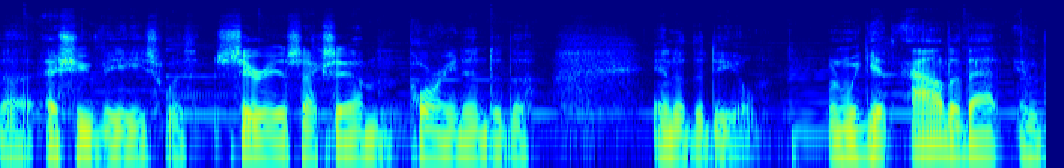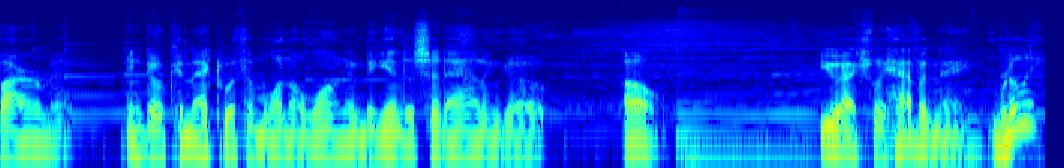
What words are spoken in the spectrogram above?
uh, SUVs with Sirius XM pouring into the into the deal. When we get out of that environment and go connect with them one on one and begin to sit down and go, "Oh, you actually have a name, really?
